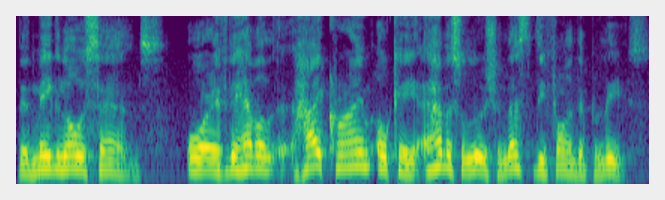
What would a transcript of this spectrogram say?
that make no sense. Or if they have a high crime, okay, I have a solution. Let's defund the police,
